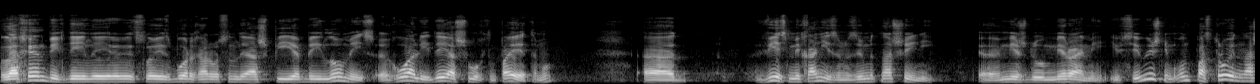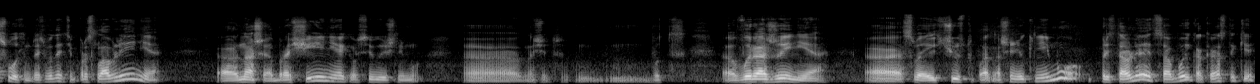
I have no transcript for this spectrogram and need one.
Лахен бихдейлер слой сбор гаросен ли ашпия бейломейс гуали де ашвухин. Поэтому э, весь механизм взаимоотношений между мирами и Всевышним, он построен на швухим. То есть вот эти прославления, наши обращения ко Всевышнему, значит, вот выражение своих чувств по отношению к нему представляет собой как раз-таки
